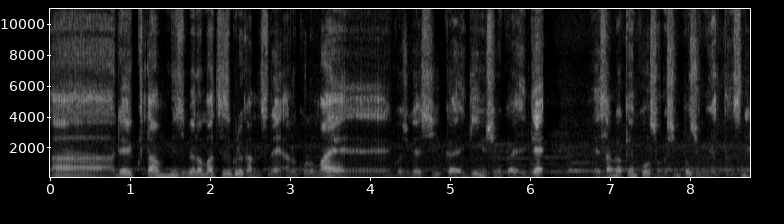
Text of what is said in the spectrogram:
あレイクタウン水辺のまちづくり館ですね。あのこの前、越谷市議会議員有志の会で三学園構想のシンポジウムをやったですね、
